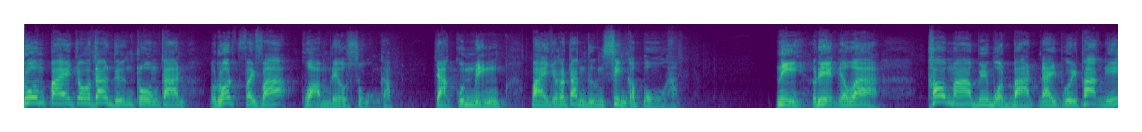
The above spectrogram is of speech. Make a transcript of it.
รวมไปจนกระทั่งถึงโครงการรถไฟฟ้าความเร็วสูงครับ จากคุณหมิงไปจนกระทั่งถึงสิงคโปร์ครับ นี่เรียกได้ว่า เข้ามามีบทบาทในภูมิภาคนี้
